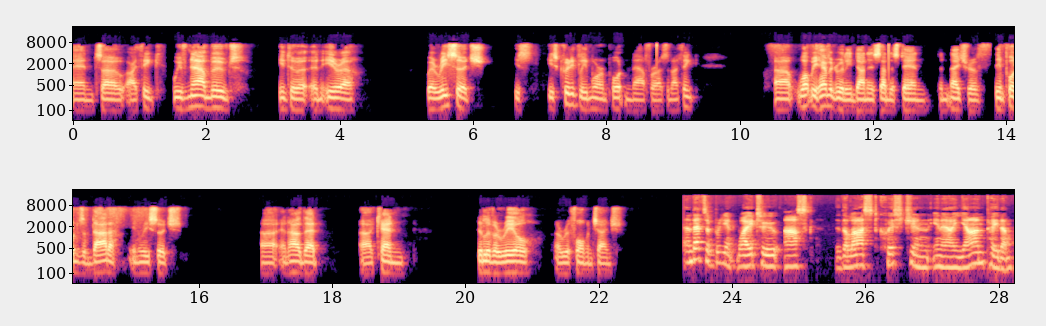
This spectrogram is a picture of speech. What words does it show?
and so I think we've now moved into a, an era where research is is critically more important now for us, and I think uh, what we haven't really done is understand the nature of the importance of data in research uh, and how that uh, can deliver real uh, reform and change. And that's a brilliant way to ask the last question in our yarn, Peter.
